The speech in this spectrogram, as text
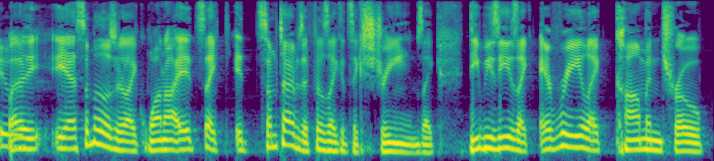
It Well, was, yeah, some of those are like one. It's like it. Sometimes it feels like it's extremes. Like DBZ is like every like common trope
